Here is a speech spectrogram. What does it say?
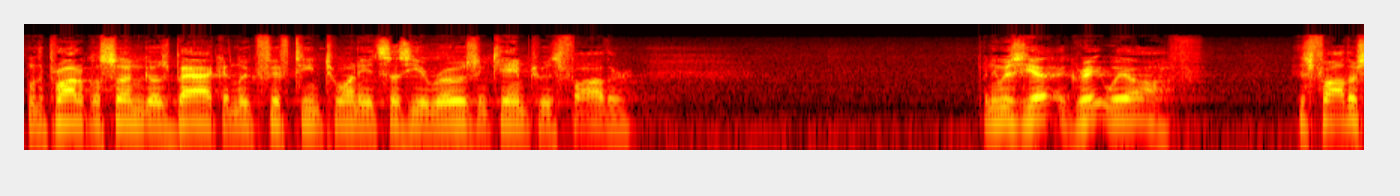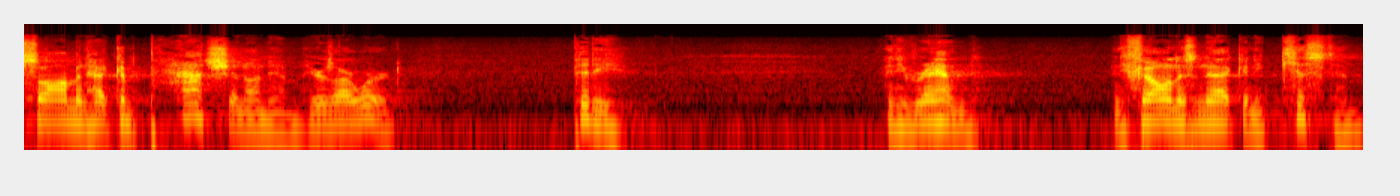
When the prodigal son goes back in Luke 15 20, it says he arose and came to his father. When he was yet a great way off, his father saw him and had compassion on him. Here's our word pity. And he ran, and he fell on his neck, and he kissed him.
